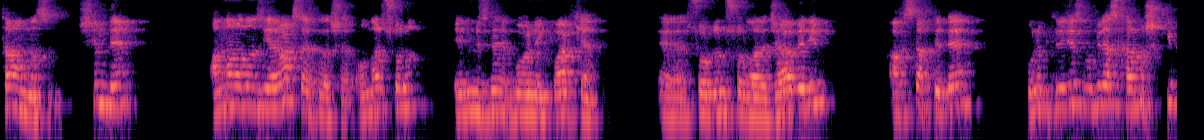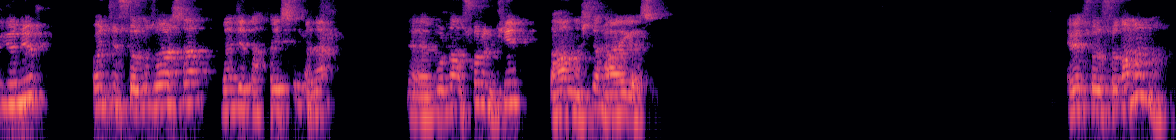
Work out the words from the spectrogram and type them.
tamamlasın. Şimdi anlamadığınız yer varsa arkadaşlar onları sorun. Elimizde bu örnek varken e, sorduğunuz sorulara cevap vereyim. Aksi takdirde bunu bitireceğiz. Bu biraz karmaşık gibi görünüyor. Onun için sorunuz varsa bence tahtayı silmeden e, buradan sorun ki daha anlaşılır hale gelsin. Evet sorusu olan var mı?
